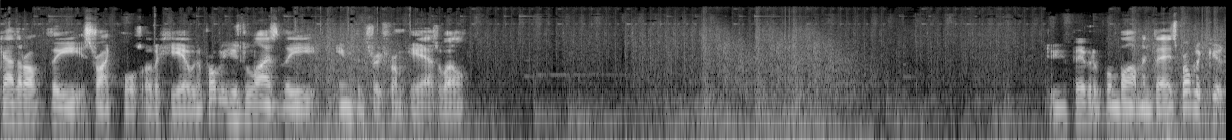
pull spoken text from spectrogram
Gather up the strike force over here. We can probably utilize the infantry from here as well. Do a bit of bombardment there. It's probably good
